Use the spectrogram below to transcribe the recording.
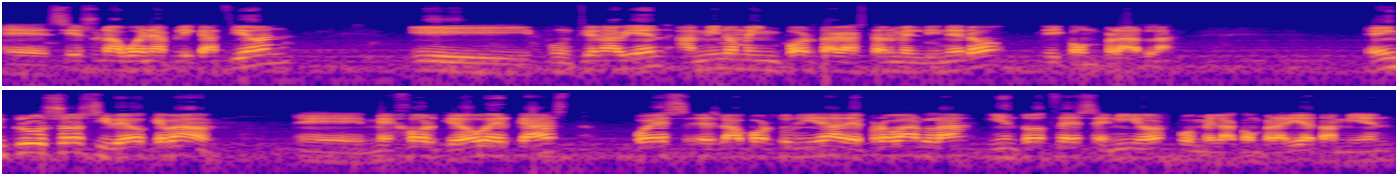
Eh, si es una buena aplicación y funciona bien, a mí no me importa gastarme el dinero y comprarla. E incluso si veo que va eh, mejor que Overcast, pues es la oportunidad de probarla y entonces en iOS pues me la compraría también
